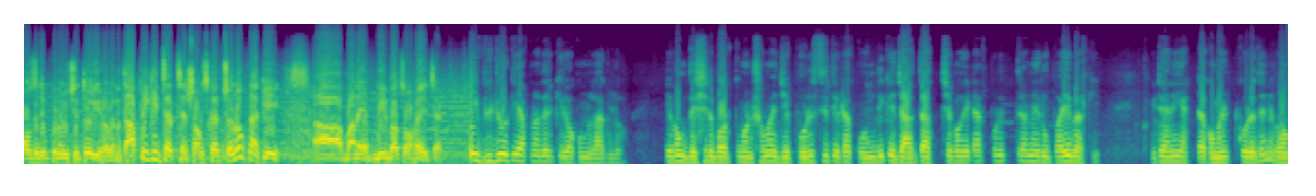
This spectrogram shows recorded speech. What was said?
পজিটিভ কোনো কিছু তৈরি হবে না। তো আপনি কি চাচ্ছেন, সংস্কার চলুক নাকি মানে নির্বাচন হয়ে যাক? এই ভিডিওটি আপনাদের কীরকম লাগল? এবং দেশের বর্তমান সময়ে যে পরিস্থিতি, এটা কোন দিকে যাচ্ছে এবং এটার পরিত্রাণের উপায় বাকি এটা নিয়ে একটা কমেন্ট করে দেন এবং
